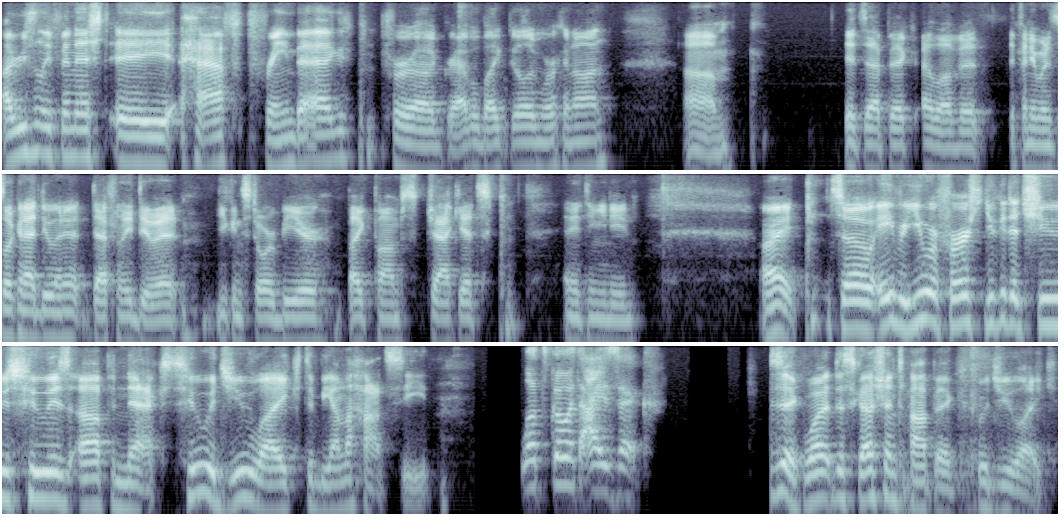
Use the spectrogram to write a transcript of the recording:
I recently finished a half frame bag for a gravel bike build I'm working on. Um, it's epic. I love it. If anyone's looking at doing it, definitely do it. You can store beer, bike pumps, jackets, anything you need. All right. So, Avery, you were first. You get to choose who is up next. Who would you like to be on the hot seat? Let's go with Isaac. Isaac, what discussion topic would you like?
